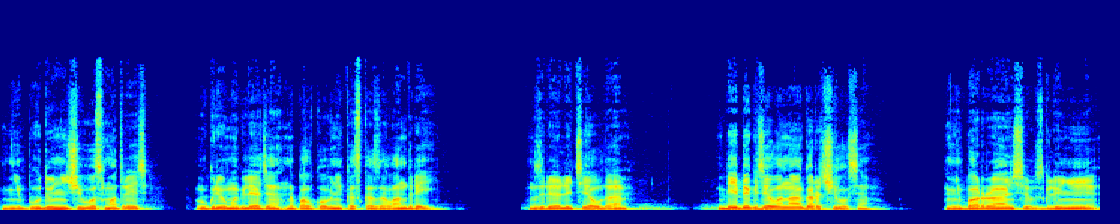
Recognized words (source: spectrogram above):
«Не буду ничего смотреть», – угрюмо глядя на полковника, сказал Андрей. «Зря летел, да?» Бибик делано огорчился. «Не баранься, взгляни.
